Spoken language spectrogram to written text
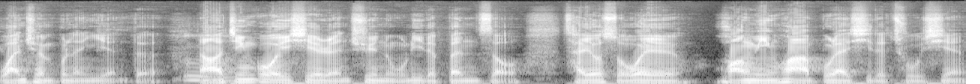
完全不能演的。然后经过一些人去努力的奔走，才有所谓皇民化布莱希的出现。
